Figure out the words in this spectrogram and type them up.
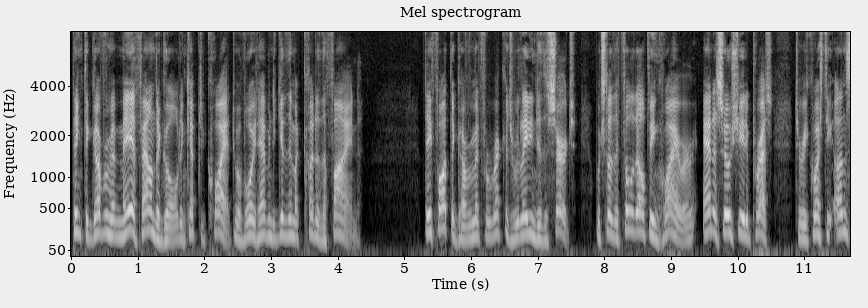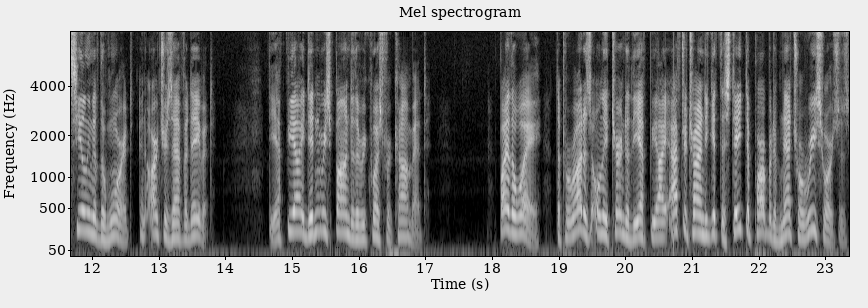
think the government may have found the gold and kept it quiet to avoid having to give them a cut of the find. They fought the government for records relating to the search, which led the Philadelphia Inquirer and Associated Press to request the unsealing of the warrant and Archer's affidavit. The FBI didn't respond to the request for comment. By the way, the Paradas only turned to the FBI after trying to get the State Department of Natural Resources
